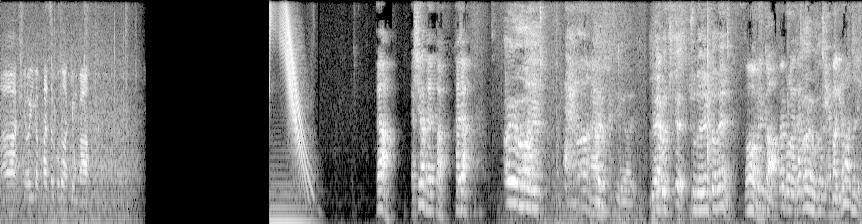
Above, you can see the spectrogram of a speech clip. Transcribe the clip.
아 여기가 반석고등학교인가? 야, 야 시간 다 됐다. 가자. 야 이거 축제 존나 재밌다며. 어. 그러니까. 빨리 보러 가자. 아유 가자. 대박이라 완전히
